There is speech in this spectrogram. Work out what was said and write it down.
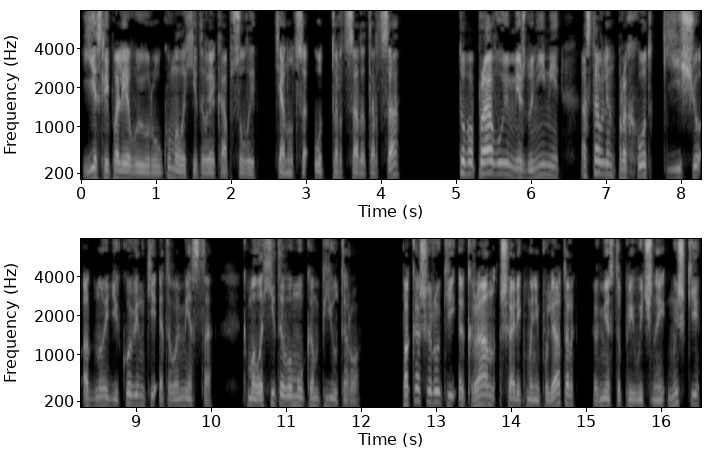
Если по левую руку малахитовые капсулы тянутся от торца до торца, то по правую между ними оставлен проход к еще одной диковинке этого места, к малахитовому компьютеру. Пока широкий экран, шарик-манипулятор вместо привычной мышки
